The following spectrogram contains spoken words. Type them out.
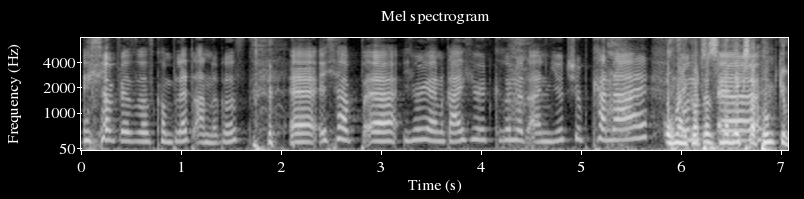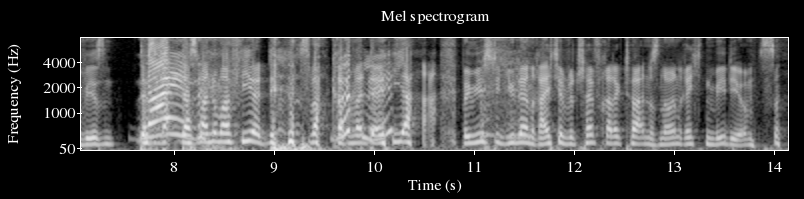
Ich habe jetzt was komplett anderes. äh, ich habe, äh, Julian Reichelt gründet einen YouTube-Kanal. Oh mein Und, Gott, das ist mein äh, nächster Punkt gewesen. Das, War, nein! das war Nummer vier. Das war gerade mal der. Ja, bei mir steht Julian Reichelt wird Chefredakteur eines neuen rechten Mediums.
